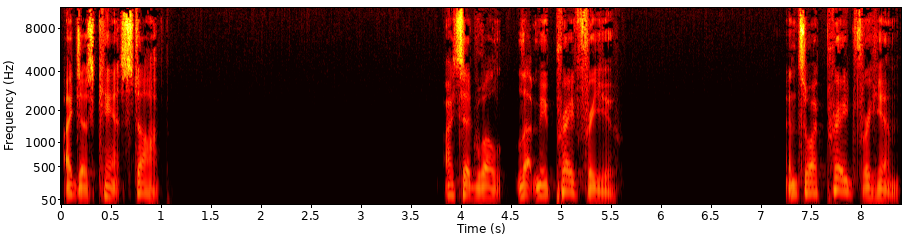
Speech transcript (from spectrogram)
I just can't stop. I said, Well, let me pray for you. And so I prayed for him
